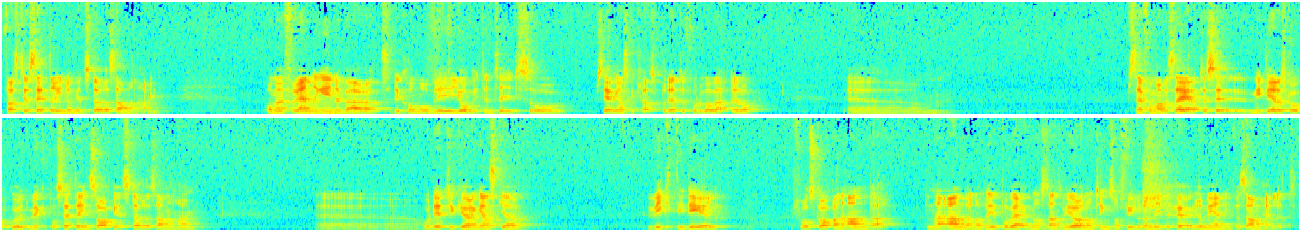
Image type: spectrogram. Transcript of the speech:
fast jag sätter in dem i ett större sammanhang. Om en förändring innebär att det kommer att bli jobbigt en tid så ser jag ganska krasst på det, att det får det vara värt det då. Ehm. Sen får man väl säga att jag, mitt ledarskap går ut mycket på att sätta in saker i ett större sammanhang. Ehm. Och det tycker jag är en ganska viktig del för att skapa en anda. Den här andan att vi är på väg någonstans, vi gör någonting som fyller en lite högre mening för samhället.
